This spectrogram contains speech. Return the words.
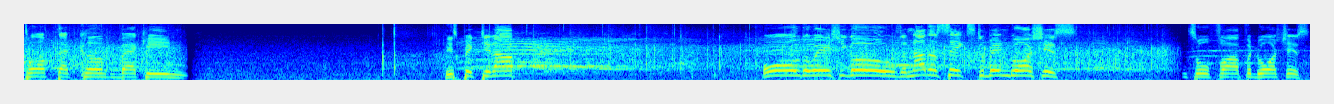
thought that curved back in. He's picked it up. All the way she goes. Another six to Ben Dwarshuis. So far for Dwarshuis.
